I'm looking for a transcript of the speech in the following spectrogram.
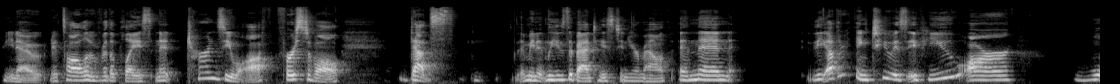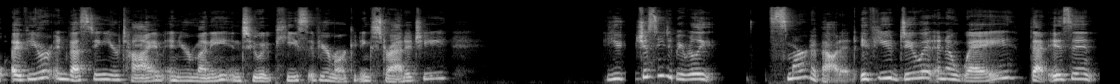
you know, it's all over the place and it turns you off. First of all, that's, I mean, it leaves a bad taste in your mouth. And then the other thing too is if you are if you're investing your time and your money into a piece of your marketing strategy, you just need to be really smart about it. If you do it in a way that isn't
